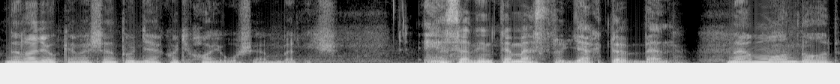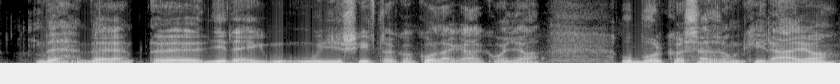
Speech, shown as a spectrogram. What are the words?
de nagyon kevesen tudják, hogy hajós ember is. Én szerintem ezt tudják többen. Nem mondod? De, de egy ideig úgy is hívtak a kollégák, hogy a uborka szezon királya,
